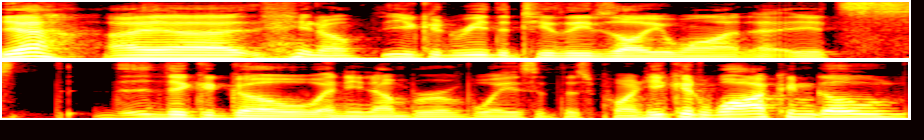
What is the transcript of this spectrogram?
Yeah, I uh, you know you can read the tea leaves all you want. It's they could go any number of ways at this point. He could walk and go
